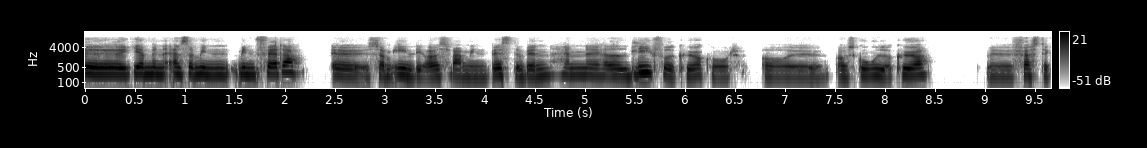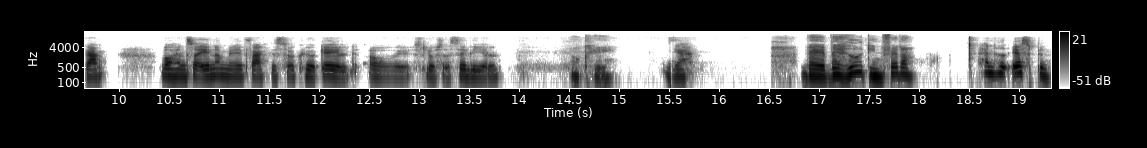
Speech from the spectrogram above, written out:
Øh, jamen, altså min, min fætter, øh, som egentlig også var min bedste ven, han øh, havde lige fået kørekort og, øh, og skulle ud og køre øh, første gang, hvor han så ender med faktisk at køre galt og øh, slå sig selv ihjel. Okay. Ja. Hvad, hvad hed din fætter? Han hed Esben.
